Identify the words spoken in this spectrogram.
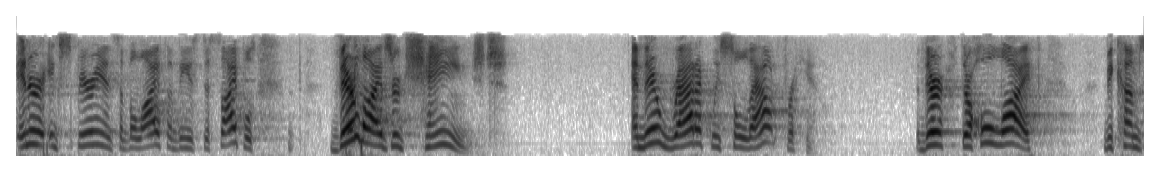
inner experience of the life of these disciples, their lives are changed. And they're radically sold out for Him. Their, their whole life becomes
